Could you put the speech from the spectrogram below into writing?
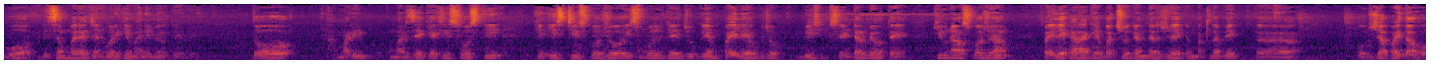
वो दिसंबर या जनवरी के महीने में होते थे। तो हमारी मर्जे की ऐसी सोच थी कि इस चीज़ को जो स्कूल के जो गेम पहले जो बीच सेंटर में होते हैं, क्यों ना उसको जो हम पहले करा के बच्चों के अंदर जो है मतलब एक ऊर्जा पैदा हो,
